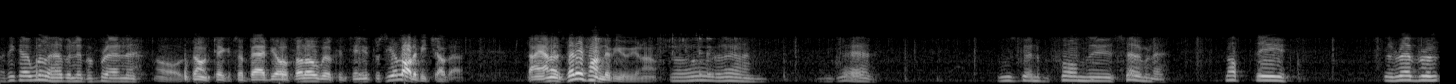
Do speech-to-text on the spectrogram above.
I think I will have a nip of brandy. Oh, don't take it so bad, old fellow. We'll continue to see a lot of each other. Diana's very fond of you, you know. Oh, well, I'm, I'm glad. Who's going to perform the ceremony? Not the the Reverend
